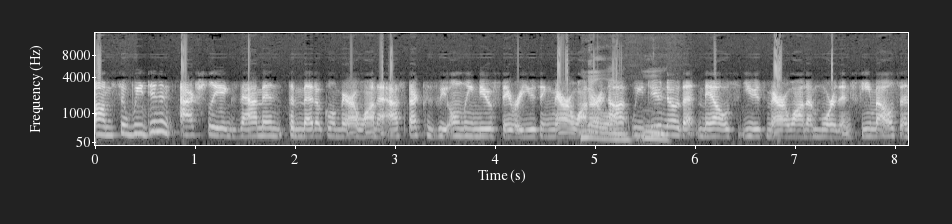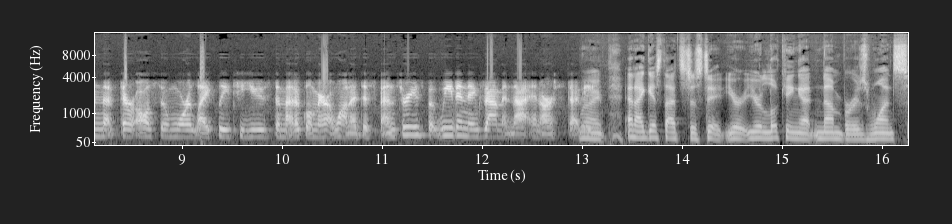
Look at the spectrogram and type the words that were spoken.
Um, so we didn't actually examine the medical marijuana aspect because we only knew if they were using marijuana, marijuana. or not. We mm. do know that males use marijuana more than females and that they're also more likely to use the medical marijuana dispensaries, but we didn't examine that in our study. Right. And I guess that's just it. You're, you're looking at numbers once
